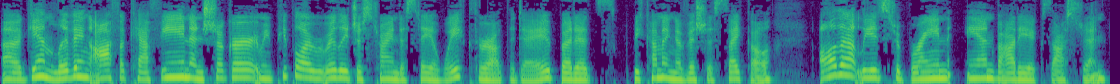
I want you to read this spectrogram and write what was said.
Uh, again, living off of caffeine and sugar. I mean, people are really just trying to stay awake throughout the day, but it's becoming a vicious cycle. All that leads to brain and body exhaustion.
